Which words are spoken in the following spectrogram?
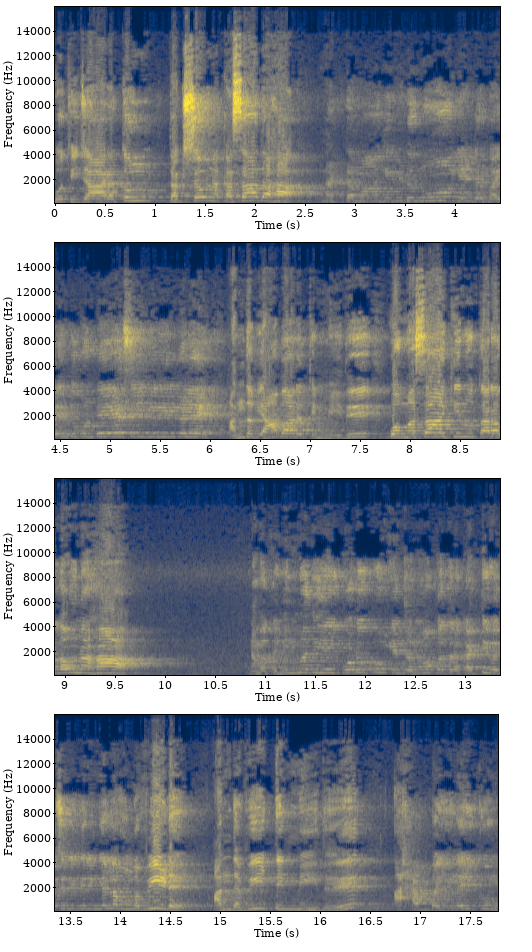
ஓ திஜாரத்தும் தக்ஷௌன கசாதஹா. நட்டமாகி விடுமோ என்று பயந்து கொண்டே செய்கிறீர்களே. அந்த வியாபாரத்தின் மீது ஓ மசாக்கினு தரலௌனஹா. நமக்கு நிம்மதியை கொடுக்கும் என்ற நோக்கத்துல கட்டி வச்சிருக்கிறீங்கல்ல உங்க வீடு. அந்த வீட்டின் மீது அஹப்ப இலைக்கும்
